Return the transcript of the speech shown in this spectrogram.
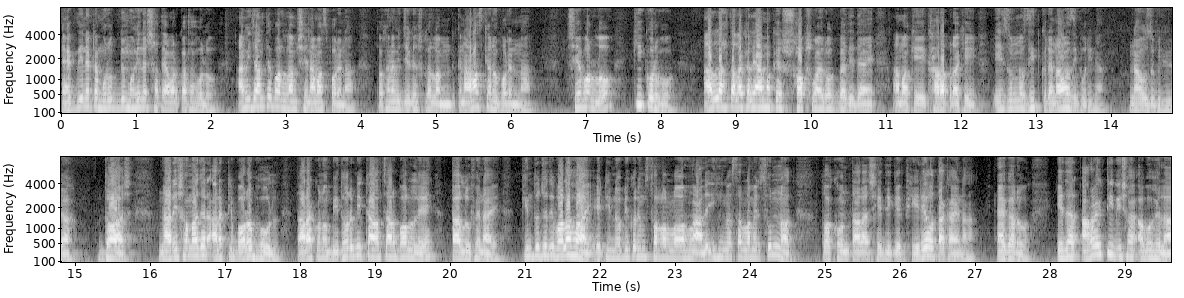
একদিন একটা মুরব্বী মহিলার সাথে আমার কথা হলো। আমি জানতে পারলাম সে নামাজ পড়ে না। তখন আমি জিজ্ঞেস করলাম, নামাজ কেন পড়েন না? সে বলল কি করব? আল্লাহ তালা খালি আমাকে সব সময় রোগ ব্যাধি দেয়, আমাকে খারাপ রাখে এই জন্য জিদ করে নামাজই পড়ি না। নাউজুবিল্লাহ। দশ, নারী সমাজের আরেকটি বড় ভুল, তারা কোনো বিধর্মী কালচার বললে তা লুফে নেয়। কিন্তু যদি বলা হয় এটি নবী করিম সাল্লাহ আলিহি আসাল্লামের সুন্নত, তখন তারা সেদিকে ফিরেও তাকায় না। এগারো, এদের আরও একটি বিষয় অবহেলা,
